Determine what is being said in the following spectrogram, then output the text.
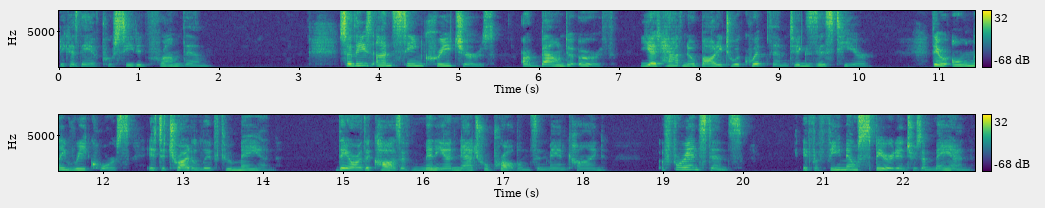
because they have proceeded from them. So these unseen creatures are bound to earth, yet have no body to equip them to exist here. Their only recourse is to try to live through man. They are the cause of many unnatural problems in mankind. For instance, if a female spirit enters a man,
